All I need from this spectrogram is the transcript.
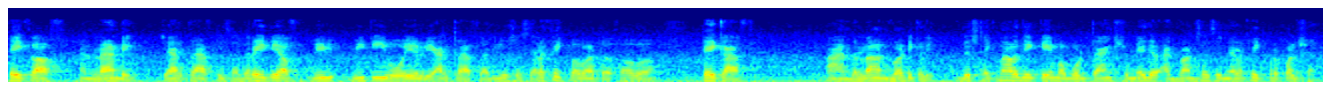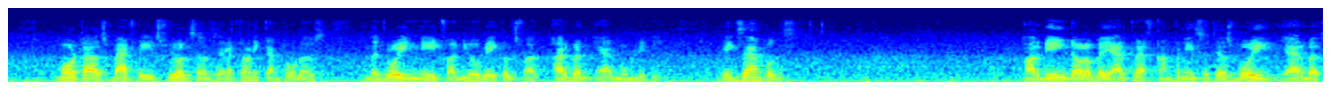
takeoff and landing aircraft is a variety of v- VTOL aircraft that uses electric power to hover, take off, and land vertically. This technology came about thanks to major advances in electric propulsion, motors, batteries, fuel cells, electronic controllers, the growing need for new vehicles for urban air mobility. Examples are being developed by aircraft companies such as Boeing, Airbus,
